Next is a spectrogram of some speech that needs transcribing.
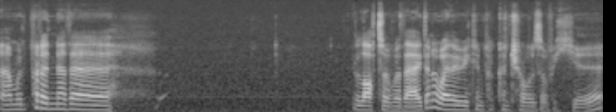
And we'll put another lot over there. I don't know whether we can put controllers over here.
